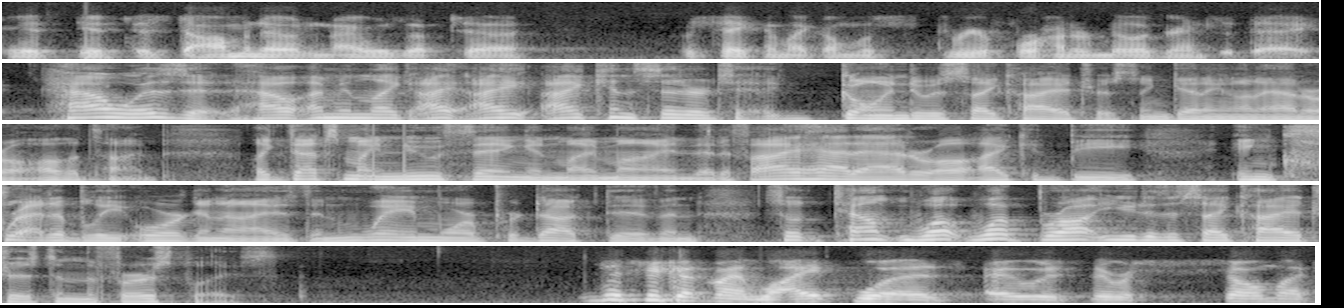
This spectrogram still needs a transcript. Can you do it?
it it just dominoed, and I was up to was taking like almost three or four hundred milligrams a day. How is it? How I mean, like I I, I consider t- going to a psychiatrist and getting on Adderall all the time. Like that's my new thing in my mind. That if I had Adderall, I could be incredibly organized and way more productive. And so, tell what what brought you to the psychiatrist in the first place? just because my life was it was there was so much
